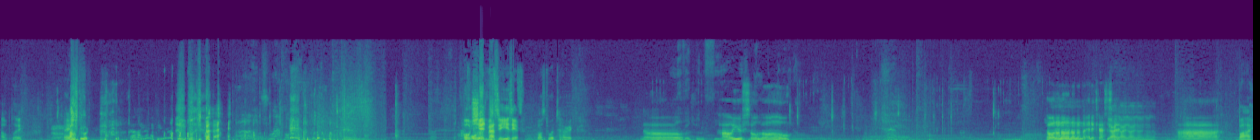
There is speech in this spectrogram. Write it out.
I'll play. and it's good. Yeah, like, yeah, yeah. oh shit, Master Yi is here. Lost to attack. No. Breathing in fear. How are you so low? No, no, no, no, no, no, no. And a cast Yeah, I back. know, I know, I know, I know. Ah, Bye.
